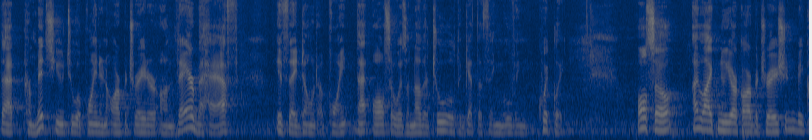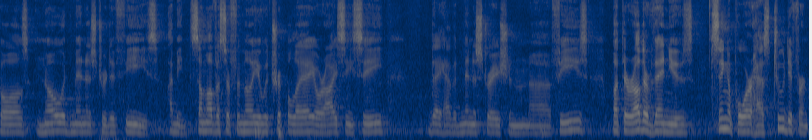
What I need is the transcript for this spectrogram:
that permits you to appoint an arbitrator on their behalf, if they don't appoint, that also is another tool to get the thing moving quickly. Also, I like New York arbitration because no administrative fees. I mean, some of us are familiar with AAA or ICC. They have administration uh, fees, but there are other venues. Singapore has two different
